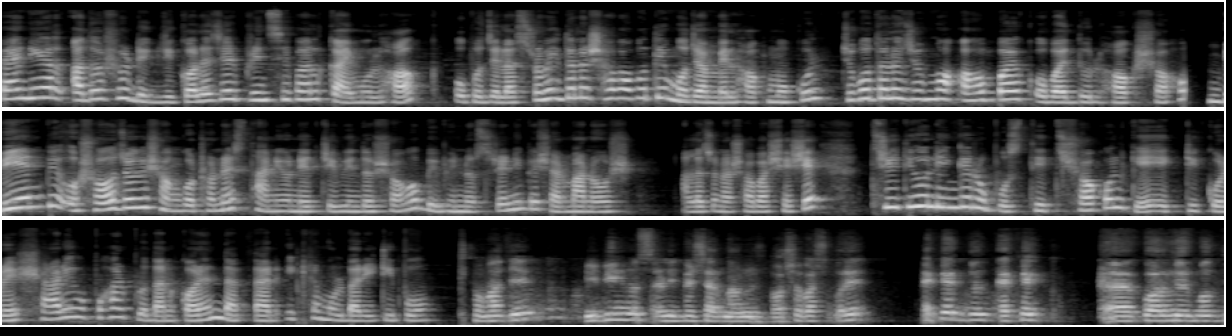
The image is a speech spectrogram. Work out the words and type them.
প্যানিয়াল আদর্শ ডিগ্রি কলেজের প্রিন্সিপাল কাইমুল হক, উপজেলা শ্রমিক দলের সভাপতি মোজাম্মেল হক মুকুল যুবদলের যুগ্ম আহ্বায়ক ওবায়দুল হক সহ বিএনপি ও সহযোগী সংগঠনের স্থানীয় নেতৃবৃন্দ সহ বিভিন্ন শ্রেণি পেশার মানুষ। আলোচনা সভা শেষে তৃতীয় লিঙ্গের উপস্থিত সকলকে একটি করে শাড়ি উপহার প্রদান করেন ডাক্তার ইকরামুল বাড়ি টিপু। সমাজে বিভিন্ন শ্রেণি পেশার মানুষ বসবাস করে এক একজন এক এক কর্মের মধ্য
